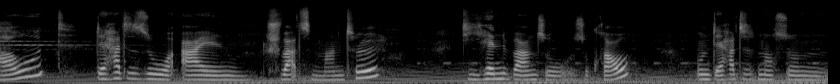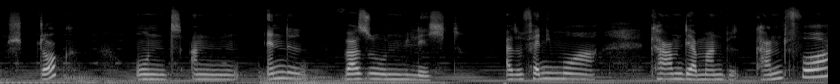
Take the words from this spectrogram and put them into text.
Haut. Der hatte so einen schwarzen Mantel. Die Hände waren so, so grau. Und der hatte noch so einen Stock. Und am Ende war so ein Licht. Also Fenimore kam der Mann bekannt vor,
